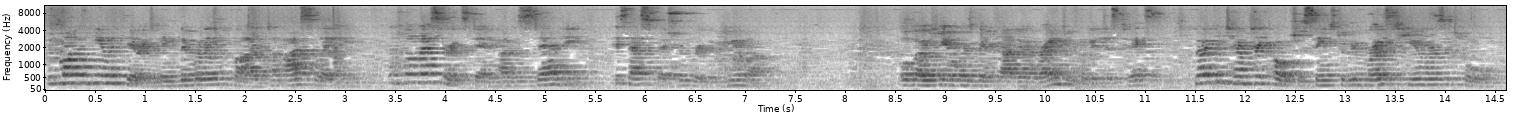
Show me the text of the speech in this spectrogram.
with modern humour theories being liberally applied to isolating, and to a lesser extent understanding, this aspect of written humour. Although humour has been found in a range of religious texts, no contemporary culture seems to have embraced humour as a tool to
